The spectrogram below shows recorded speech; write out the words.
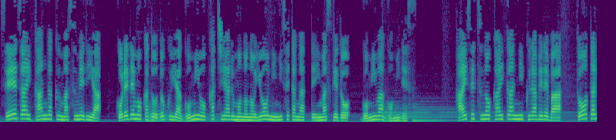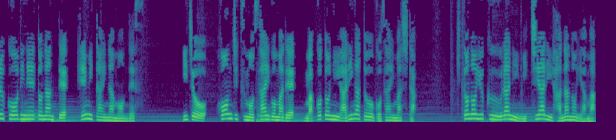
製材感覚マスメディア、これでもかと毒やゴミを価値あるもののように見せたがっていますけど、ゴミはゴミです。排泄の快感に比べれば、トータルコーディネートなんて、へみたいなもんです。以上、本日も最後まで誠にありがとうございました。人の行く裏に道あり花の山。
